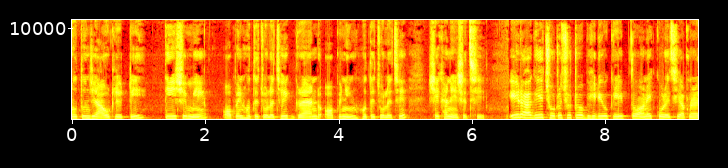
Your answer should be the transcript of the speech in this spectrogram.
নতুন যে আউটলেটটি তিরিশে মে ওপেন হতে চলেছে, গ্র্যান্ড ওপেনিং হতে চলেছে, সেখানে এসেছি। এর আগে ছোট ছোট ভিডিও ক্লিপ তো অনেক করেছি, আপনারা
